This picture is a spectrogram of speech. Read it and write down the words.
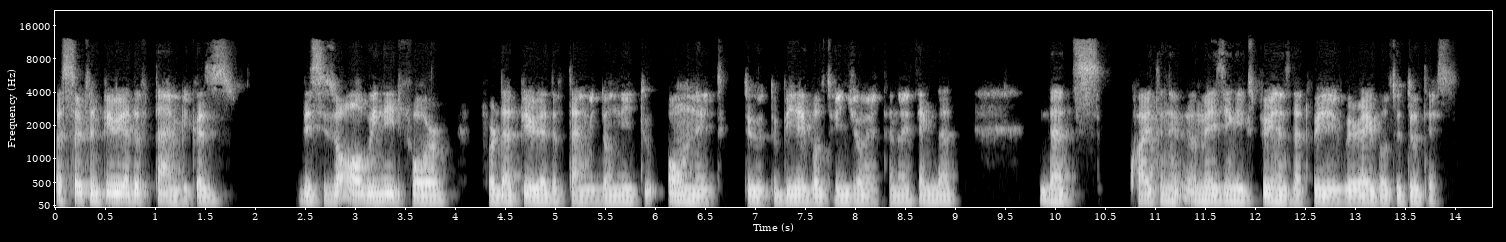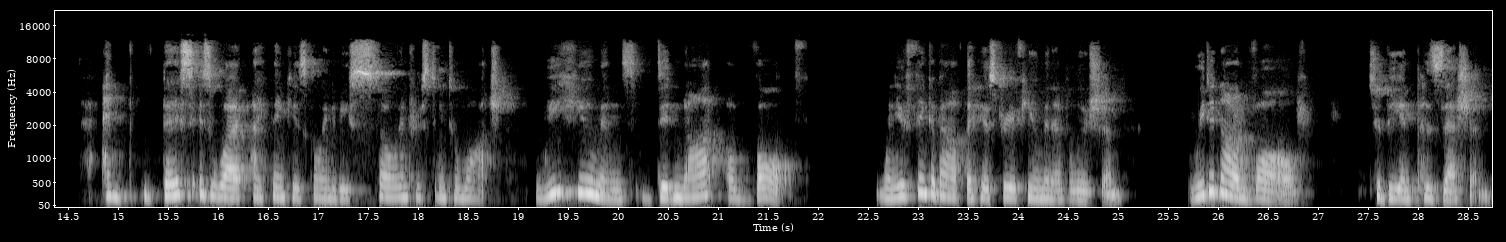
a certain period of time, because this is all we need for for that period of time. We don't need to own it to to be able to enjoy it, and I think that that's quite an amazing experience that we we're able to do this. And this is what I think is going to be so interesting to watch. We humans did not evolve when you think about the history of human evolution, we did not evolve to be in possession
